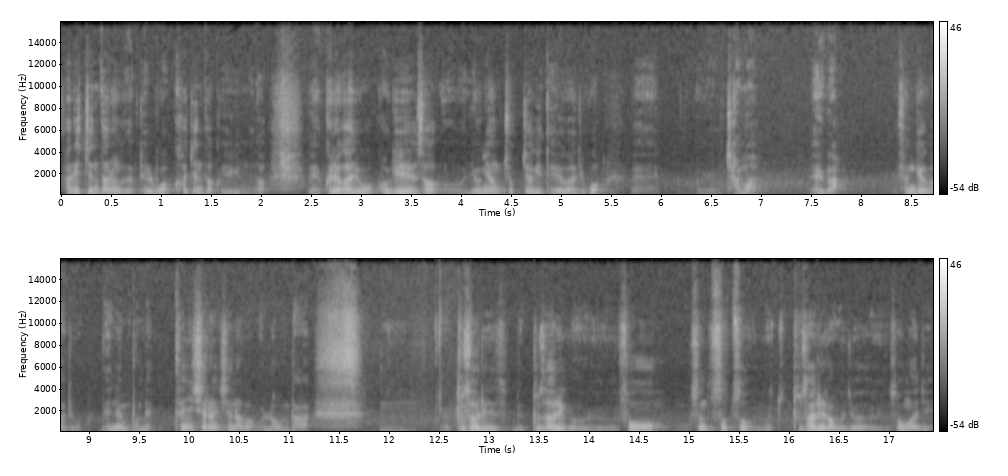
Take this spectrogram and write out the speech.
살이 찐다는 것은 밸브가 커진다 그 얘기입니다. 예, 그래가지고 거기에서 어, 영양 축적이 되어가지고 예, 어, 자마, 애가 생겨가지고 내년 봄에 튼실한 신화가 올라온다. 음, 부살이 부살이 그 소, 소, 소, 소 부살이라고 그러죠. 송아지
